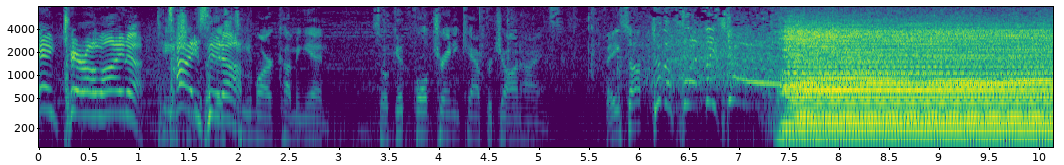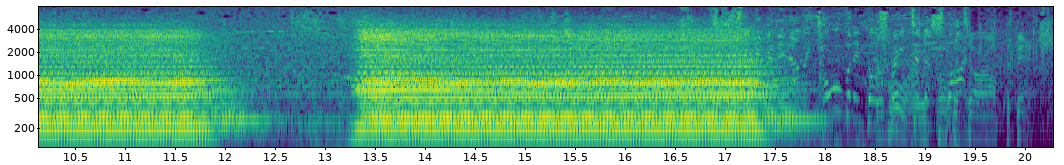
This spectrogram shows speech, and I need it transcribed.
and Carolina ties it up. Team are coming in. So good full training camp for John Hines. Face up to the front, they score! Tolvanen goes to the. Kopitar off the bench.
